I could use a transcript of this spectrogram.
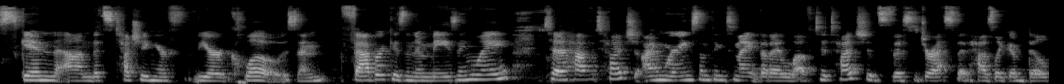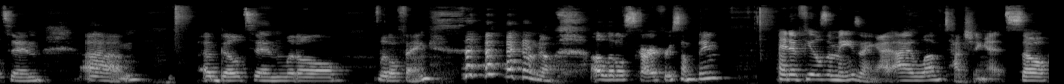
skin um, that's touching your your clothes. And fabric is an amazing way to have touch. I'm wearing something tonight that i love to touch. It's this dress that has like a built-in um, a built-in little little thing. I don't know a little scarf or something. And it feels amazing. I, I love touching it. So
